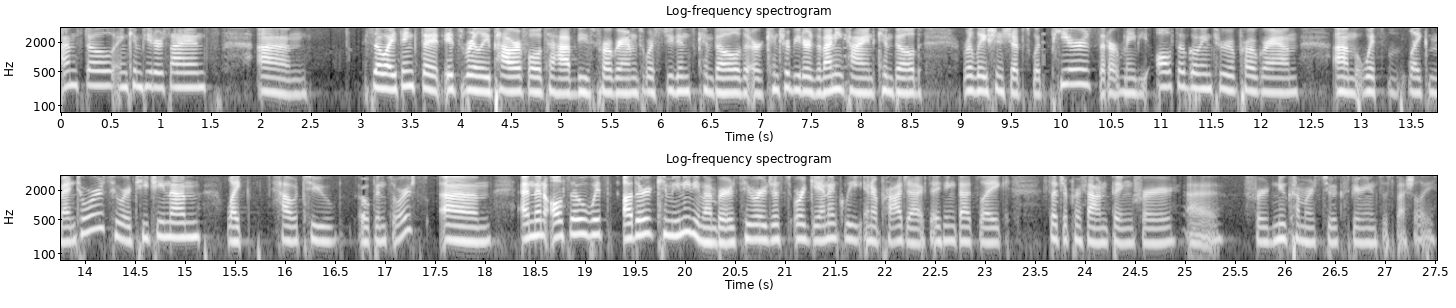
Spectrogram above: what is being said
I'm still in computer science. Um, so I think that it's really powerful to have these programs where students can build, or contributors of any kind can build relationships with peers that are maybe also going through a program, um, with like mentors who are teaching them like how to open source, um, and then also with other community members who are just organically in a project. I think that's like such a profound thing for uh, for newcomers to experience, especially.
